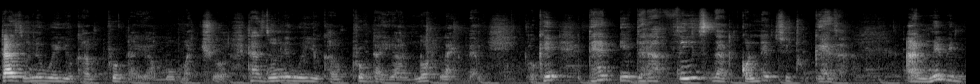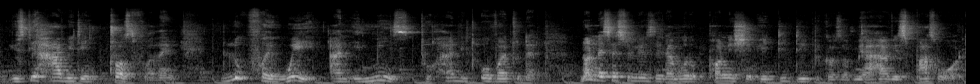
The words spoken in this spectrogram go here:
That's the only way you can prove that you are more mature. That's the only way you can prove that you are not like them, okay? Then if there are things that connect you together, and maybe you still have it in trust for them, look for a way and a means to hand it over to them. Not necessarily saying I'm going to punish him. He did it because of me. I have his password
